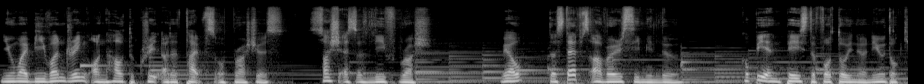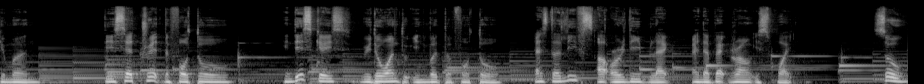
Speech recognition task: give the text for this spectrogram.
You might be wondering on how to create other types of brushes, such as a leaf brush. Well, the steps are very similar. Copy and paste the photo in a new document. Desaturate the photo. In this case, we don't want to invert the photo, as the leaves are already black and the background is white. So,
